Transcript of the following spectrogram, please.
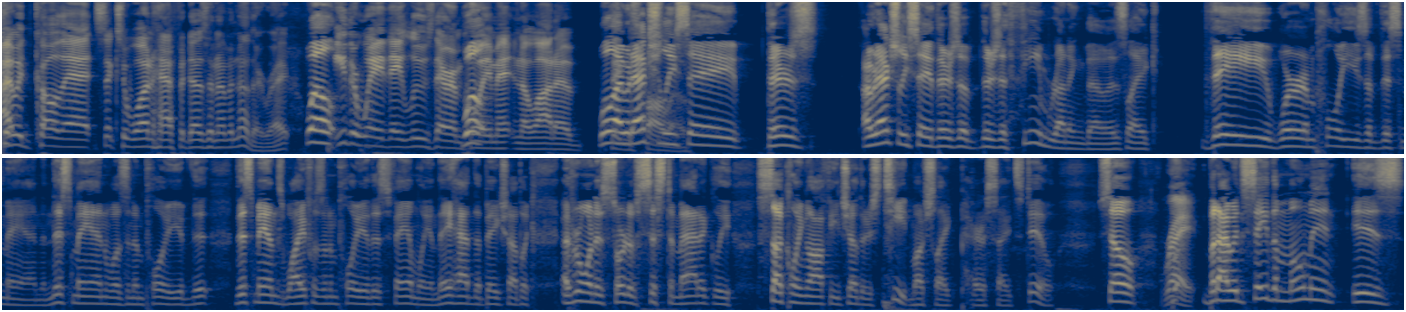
I would call that six of one, half a dozen of another, right? Well, Either way, they lose their employment and a lot of. Well, I would actually follow. say there's I would actually say there's a there's a theme running though is like they were employees of this man and this man was an employee of the, this man's wife was an employee of this family and they had the bake shop like everyone is sort of systematically suckling off each other's teat much like parasites do so Right. but, but i would say the moment is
